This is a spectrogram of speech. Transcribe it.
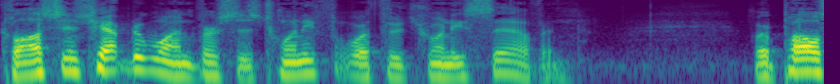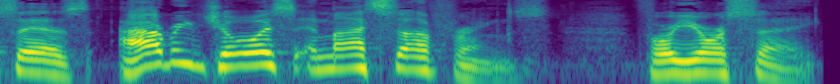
Colossians chapter 1 verses 24 through 27. Where Paul says, I rejoice in my sufferings for your sake.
